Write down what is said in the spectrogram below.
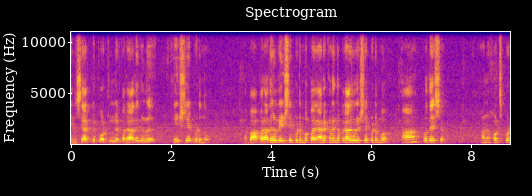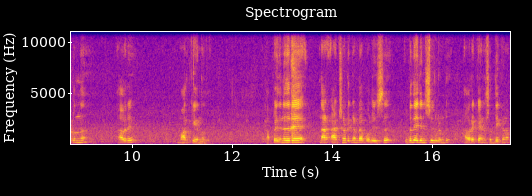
എൻ സി ആർ പി പോർട്ടലിൽ പരാതികൾ രജിസ്റ്റർ ചെയ്യപ്പെടുന്നു അപ്പോൾ ആ പരാതികൾ രജിസ്റ്റർ ചെയ്യപ്പെടുമ്പോൾ പതിനായിരക്കണക്കിന് പരാതികൾ രജിസ്റ്റർ ആ പ്രദേശം ആണ് ഹോട്ട്സ്പോട്ട് എന്ന് അവർ മാർക്ക് ചെയ്യുന്നത്. അപ്പോൾ ഇതിനെതിരെ ആക്ഷൻ എടുക്കേണ്ട പോലീസ് വിവിധ ഏജൻസികളുണ്ട് അവരൊക്കെ ശ്രദ്ധിക്കണം.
